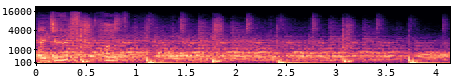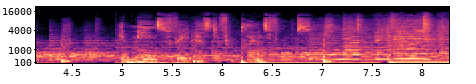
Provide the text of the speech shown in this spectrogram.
I did it for love. It means fate has different plans for us.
